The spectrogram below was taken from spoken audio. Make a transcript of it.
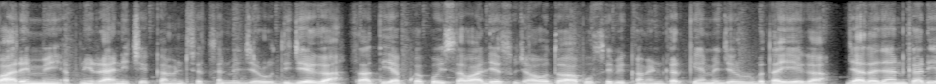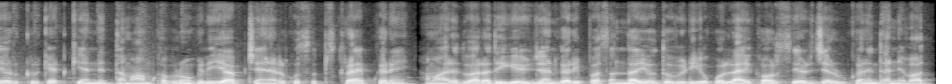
बारे में अपनी राय नीचे कमेंट सेक्शन में ज़रूर दीजिएगा। साथ ही आपका कोई सवाल या सुझाव हो तो आप उसे भी कमेंट करके हमें ज़रूर बताइएगा। ज़्यादा जानकारी और क्रिकेट की अन्य तमाम खबरों के लिए आप चैनल को सब्सक्राइब करें। हमारे द्वारा दी गई जानकारी पसंद आई हो तो वीडियो को लाइक और शेयर ज़रूर करें। धन्यवाद।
